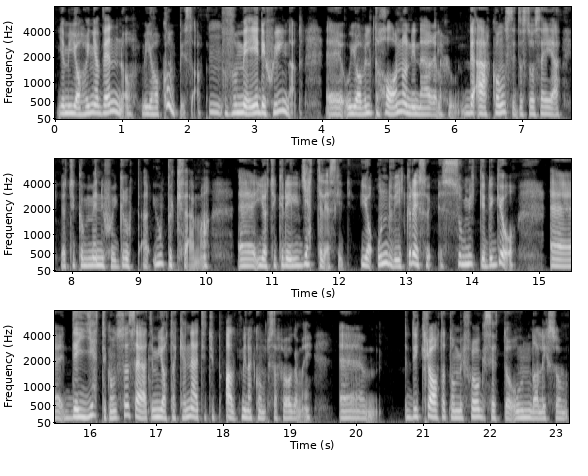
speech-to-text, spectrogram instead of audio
ja men jag har inga vänner men jag har kompisar. Mm. För för mig är det skillnad. Eh, och jag vill inte ha någon i nära relation. Det är konstigt att stå och säga jag tycker människor i grupp är obekväma. Eh, jag tycker det är jätteläskigt. Jag undviker det så, så mycket det går. Eh, det är jättekonstigt att säga att men jag tackar nej till typ allt mina kompisar frågar mig. Eh, det är klart att de ifrågasätter och undrar liksom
